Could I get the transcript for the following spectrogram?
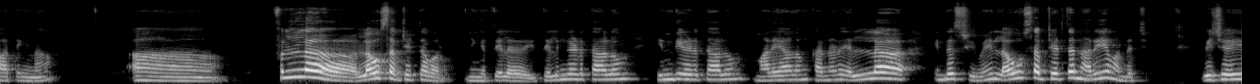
பார்த்தீங்கன்னா ஃபுல்லாக லவ் சப்ஜெக்ட் தான் வரும். நீங்கள் தெலு தெலுங்கு எடுத்தாலும் ஹிந்தி எடுத்தாலும் மலையாளம் கன்னடம் எல்லா இண்டஸ்ட்ரியுமே லவ் சப்ஜெக்ட் தான் நிறைய வந்துச்சு. விஜய்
